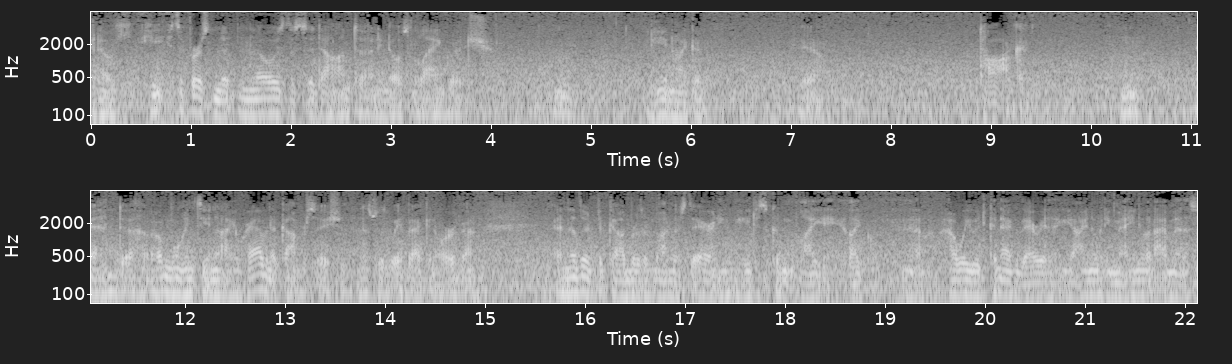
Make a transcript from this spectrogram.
you know, he, he's a person that knows the Siddhanta and he knows the language. Hmm. He and I could, you know, talk. Hmm and uh, and I were having a conversation, and this was way back in Oregon. Another brother of mine was there, and he, he just couldn't like like you know, how we would connect with everything. Yeah, I knew what he meant. He knew what I meant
